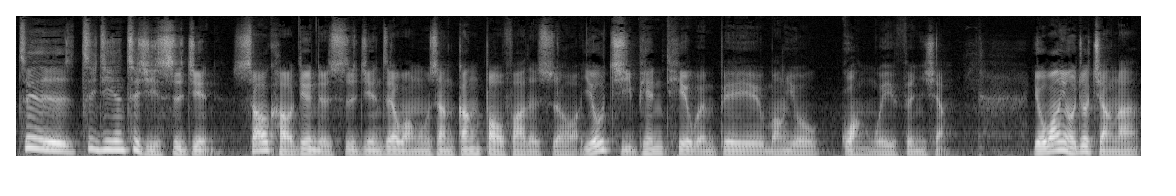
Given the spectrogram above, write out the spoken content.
这这件这起事件，烧烤店的事件，在网络上刚爆发的时候，有几篇贴文被网友广为分享。有网友就讲了，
